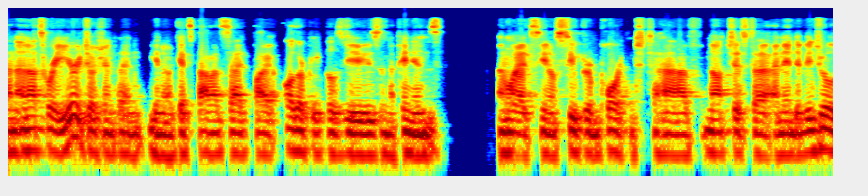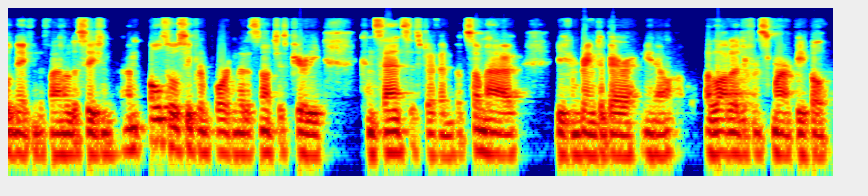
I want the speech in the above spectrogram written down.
and, and that's where your judgment then you know gets balanced out by other people's views and opinions and why it's you know super important to have not just a, an individual making the final decision and also super important that it's not just purely consensus driven but somehow you can bring to bear you know a lot of different smart people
